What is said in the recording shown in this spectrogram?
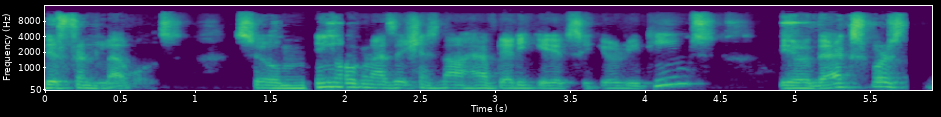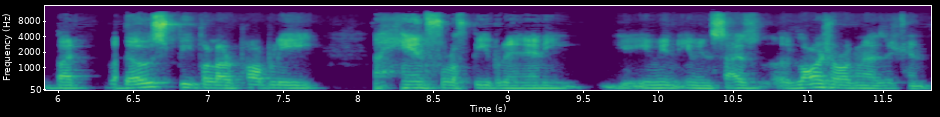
different levels so many organizations now have dedicated security teams. They are the experts, but those people are probably a handful of people in any even even size large organization.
